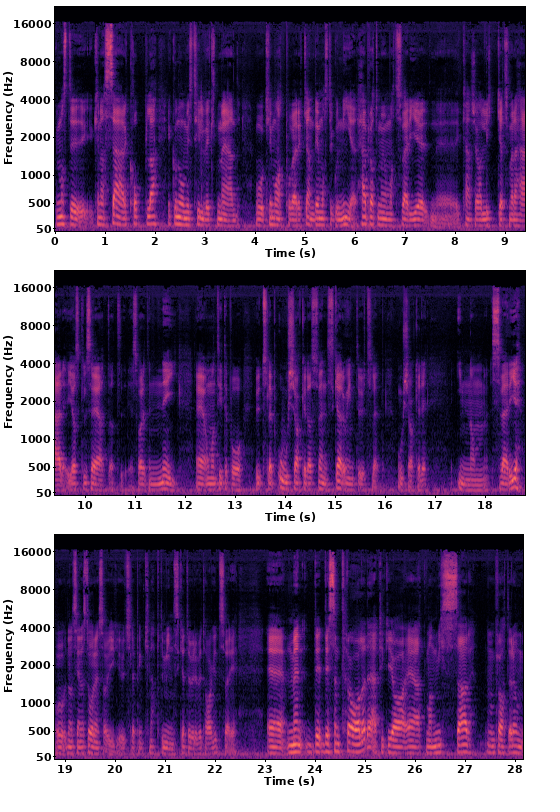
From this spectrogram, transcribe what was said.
vi måste kunna särkoppla ekonomisk tillväxt med vår klimatpåverkan. Det måste gå ner. Här pratar man om att Sverige eh, kanske har lyckats med det här. Jag skulle säga att, att svaret är nej. Eh, om man tittar på utsläpp orsakade av svenskar och inte utsläpp orsakade inom Sverige. Och de senaste åren så har ju utsläppen knappt minskat överhuvudtaget i Sverige. Eh, men det, det, centrala där tycker jag är att man missar, när man pratar om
